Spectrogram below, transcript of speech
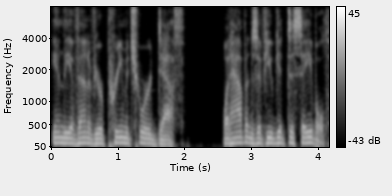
in the event of your premature death? What happens if you get disabled?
